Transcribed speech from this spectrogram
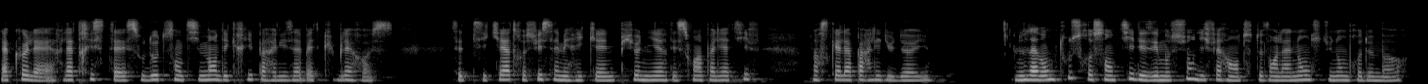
la colère, la tristesse ou d'autres sentiments décrits par Elisabeth Kubler-Ross, cette psychiatre suisse-américaine pionnière des soins palliatifs lorsqu'elle a parlé du deuil. Nous avons tous ressenti des émotions différentes devant l'annonce du nombre de morts,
